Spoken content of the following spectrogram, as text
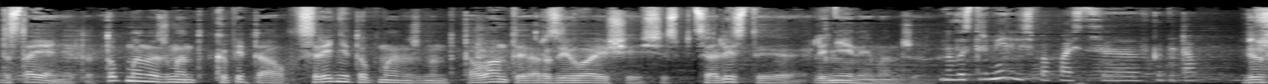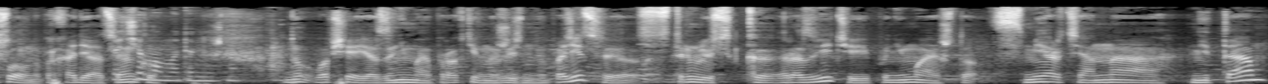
достояние это топ-менеджмент, капитал, средний топ-менеджмент, таланты, развивающиеся специалисты, линейные менеджеры. Но вы стремились попасть э, в капитал? Безусловно, проходя оценку. Зачем вам это нужно? Ну, вообще, я занимаю проактивную жизненную позицию, стремлюсь к развитию и понимаю, что смерть, она не там,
